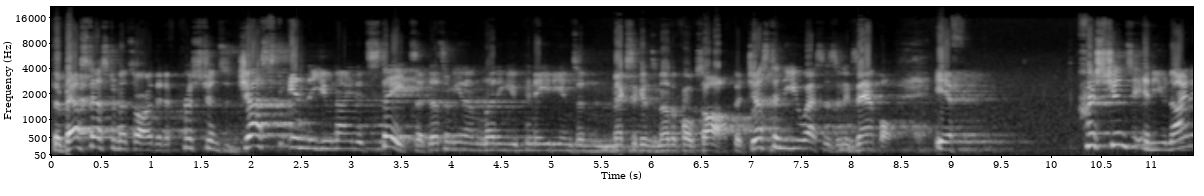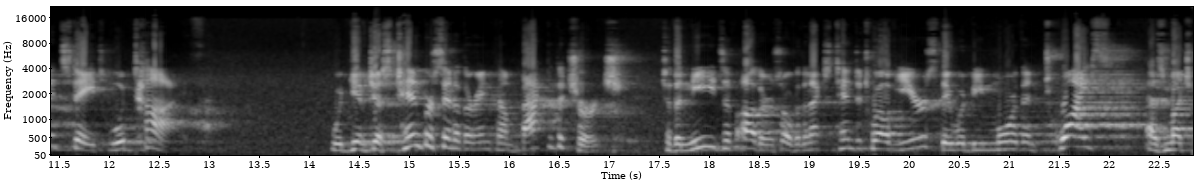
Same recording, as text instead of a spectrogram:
The best estimates are that if Christians just in the United States, that doesn't mean I'm letting you Canadians and Mexicans and other folks off, but just in the U.S. as an example, if Christians in the United States would tithe, would give just 10% of their income back to the church to the needs of others over the next 10 to 12 years, there would be more than twice as much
